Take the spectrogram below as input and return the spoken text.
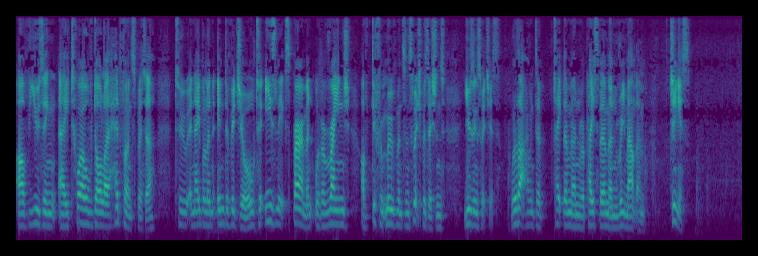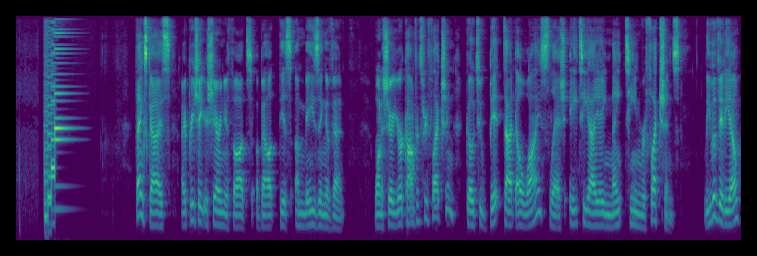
of using a $12 headphone splitter to enable an individual to easily experiment with a range of different movements and switch positions using switches without having to take them and replace them and remount them. Genius. Thanks, guys. I appreciate you sharing your thoughts about this amazing event. Want to share your conference reflection? Go to bit.ly slash ATIA19 reflections. Leave a video,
